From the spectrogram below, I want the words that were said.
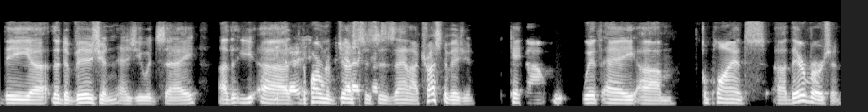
the uh, the division, as you would say, uh, the, uh, the Department of Justice's antitrust division came out with a um, compliance, uh, their version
